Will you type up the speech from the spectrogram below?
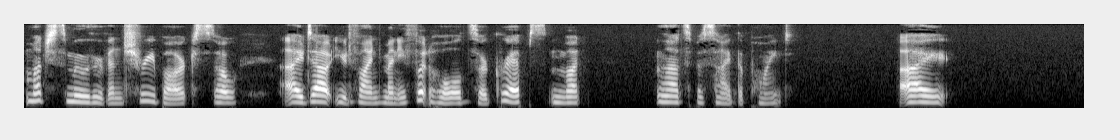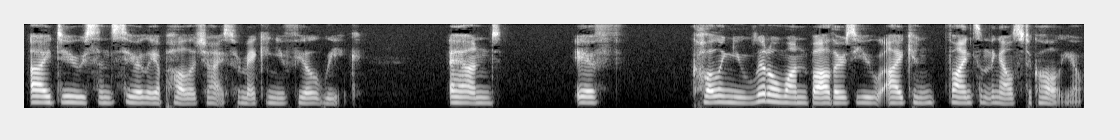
much smoother than tree bark, so I doubt you'd find many footholds or grips, but that's beside the point. I. I do sincerely apologize for making you feel weak. And if calling you little one bothers you, I can find something else to call you.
